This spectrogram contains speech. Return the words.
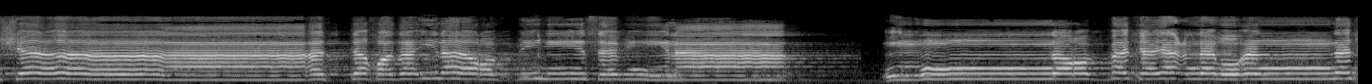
شاء اتخذ إلى ربه سبيلا. إن ربك يعلم أنك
